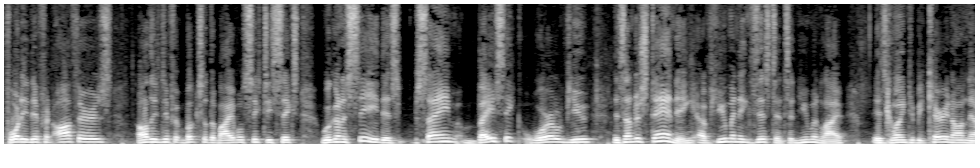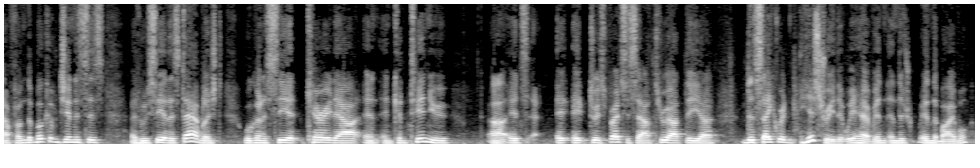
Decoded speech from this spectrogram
40 different authors, all these different books of the Bible, 66. We're going to see this same basic worldview, this understanding of human existence and human life is going to be carried on now from the book of Genesis as we see it established. We're going to see it carried out and, and continue uh, it's it, it, to express itself throughout the uh, the sacred history that we have in in the in the Bible.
